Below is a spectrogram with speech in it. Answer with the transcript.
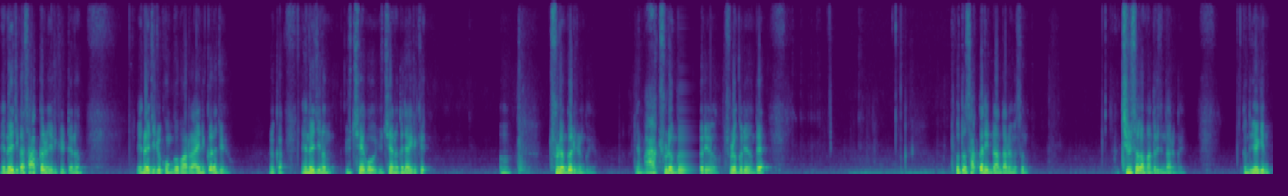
에너지가 사건을 일으킬 때는 에너지를 공급하는 라인이 끊어져요. 그러니까 에너지는 유체고, 유체는 그냥 이렇게 어, 출렁거리는 거예요. 그냥 막 출렁거려요. 출렁거리는데 어떤 사건이 일어난다는 것은 질서가 만들어진다는 거예요. 근데 여긴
